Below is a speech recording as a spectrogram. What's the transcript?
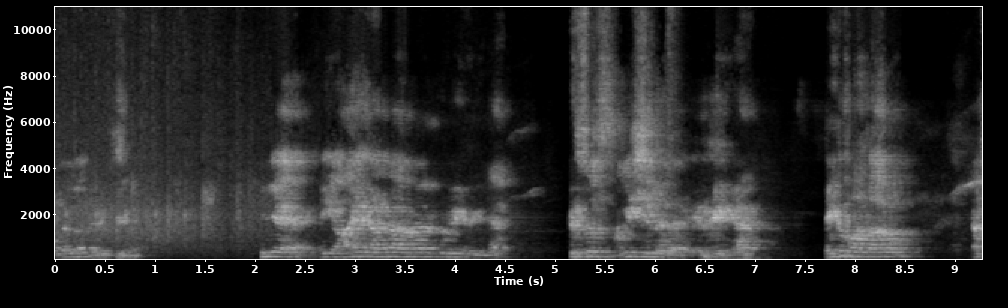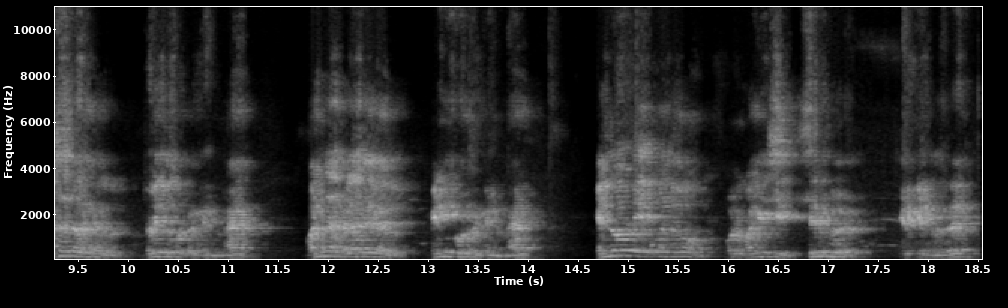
முதல்ல தெரிவிச்சுக்கிறேன். நீங்க நீங்க ஆயிரக்கணக்கான கூறியிருக்கீங்க கூடியிருக்கிறீங்க. கிறிஸ்துமஸ் மகிழ்ச்சியில இருக்கீங்க. எங்க பார்த்தாலும் நட்சத்திரங்கள் ஜொலித்துக் கொண்டிருக்கின்றன வண்ண விளக்குகள் மின்னிக் கொண்டிருக்கின்றன. எல்லோருடைய முகத்திலும் ஒரு மகிழ்ச்சி சிரிப்பு இருக்கின்றது.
